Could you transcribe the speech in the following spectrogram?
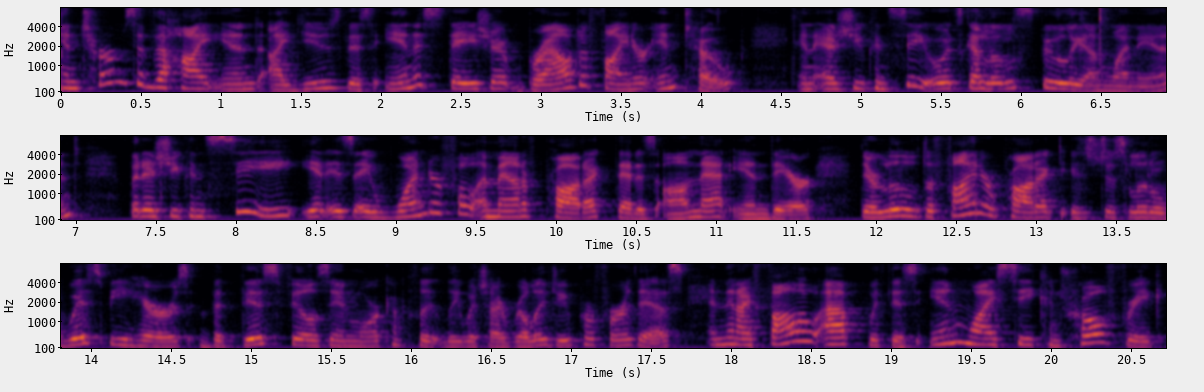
In terms of the high end, I use this Anastasia Brow Definer in taupe. And as you can see, oh, it's got a little spoolie on one end, but as you can see, it is a wonderful amount of product that is on that end there. Their little definer product is just little wispy hairs, but this fills in more completely, which I really do prefer this. And then I follow up with this NYX Control Freak,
